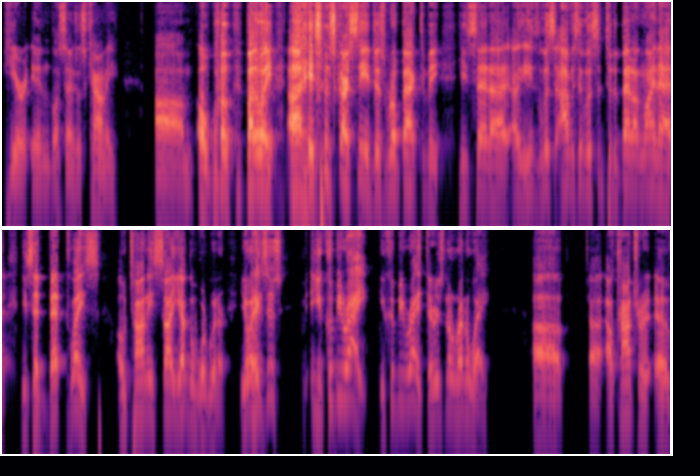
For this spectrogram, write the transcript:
here in Los Angeles County, um, oh, by the way, uh, Jesus Garcia just wrote back to me. He said uh, uh, he's listen, obviously listened to the Bet Online ad. He said bet place Ohtani Cy Young Award winner. You know what, Jesus? You could be right. You could be right. There is no runaway. Uh, uh, Alcantara uh,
